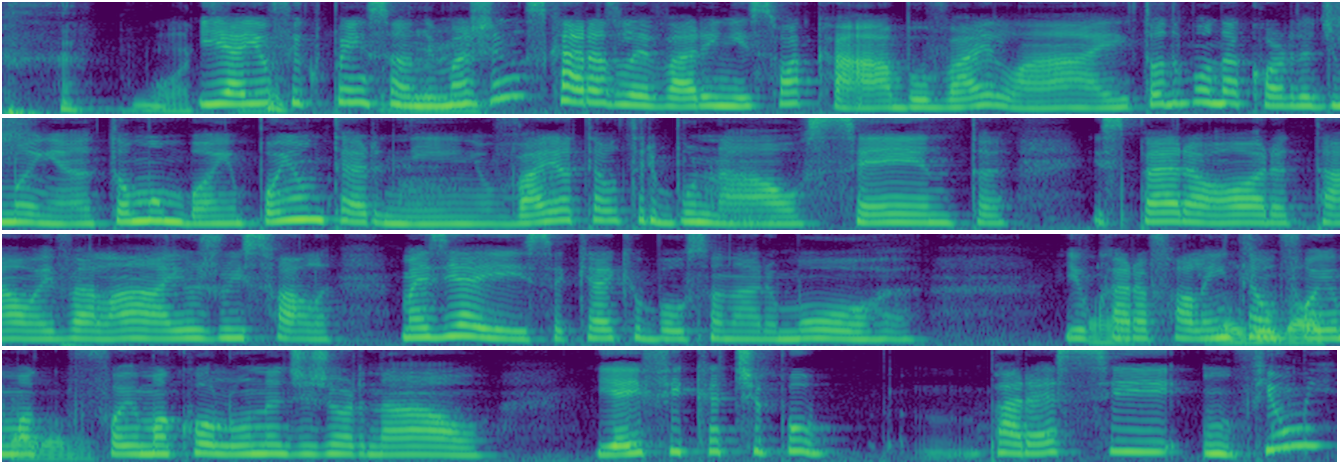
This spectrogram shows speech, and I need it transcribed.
E aí eu fico pensando, imagina os caras levarem isso a cabo, vai lá, e todo mundo acorda de manhã, toma um banho, põe um terninho, vai até o tribunal, senta, espera a hora tal, aí vai lá, aí o juiz fala, mas e aí, você quer que o Bolsonaro morra? E o É, cara fala, então, foi uma, cara, né? foi uma coluna de jornal. E aí fica tipo, parece um filme,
